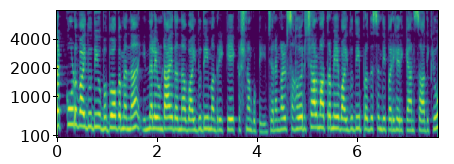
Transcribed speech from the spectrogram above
റെക്കോർഡ് വൈദ്യുതി ഉപഭോഗമെന്ന് ഇന്നലെ ഉണ്ടായതെന്ന് വൈദ്യുതി മന്ത്രി കെ കൃഷ്ണൻകുട്ടി. ജനങ്ങൾ സഹകരിച്ചാൽ മാത്രമേ വൈദ്യുതി പ്രതിസന്ധി പരിഹരിക്കാൻ സാധിക്കൂ.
